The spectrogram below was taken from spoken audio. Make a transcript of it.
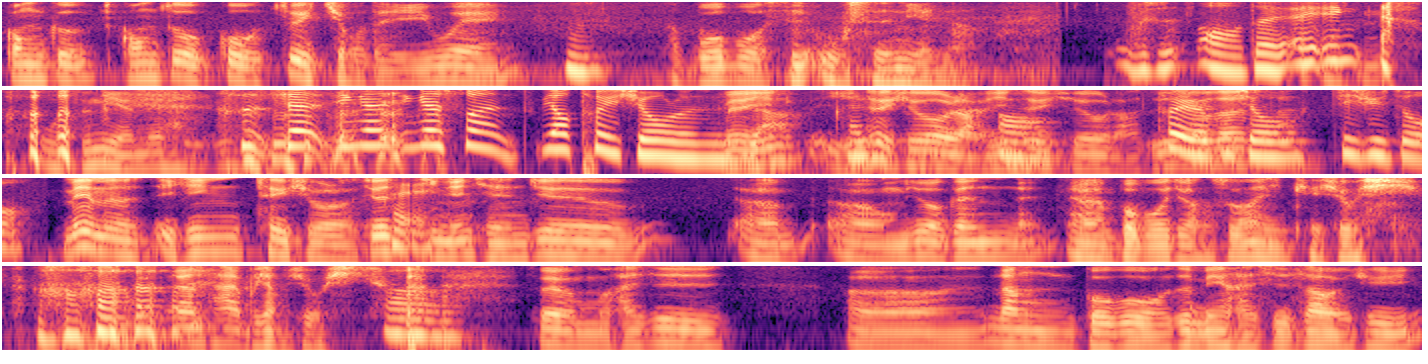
工作工作过最久的一位，嗯，伯伯是五十年了。五十哦，对，哎哎，五十年呢？是现在应该应该算要退休了，是不是？已经已经退休了啦，已经退休了啦，退而不休，继续做。没有没有，已经退休了。就几年前就呃呃，我们就有跟呃伯伯讲说，那你可以休息，但他还不想休息。所以我们还是呃，让伯伯这边还是稍微去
